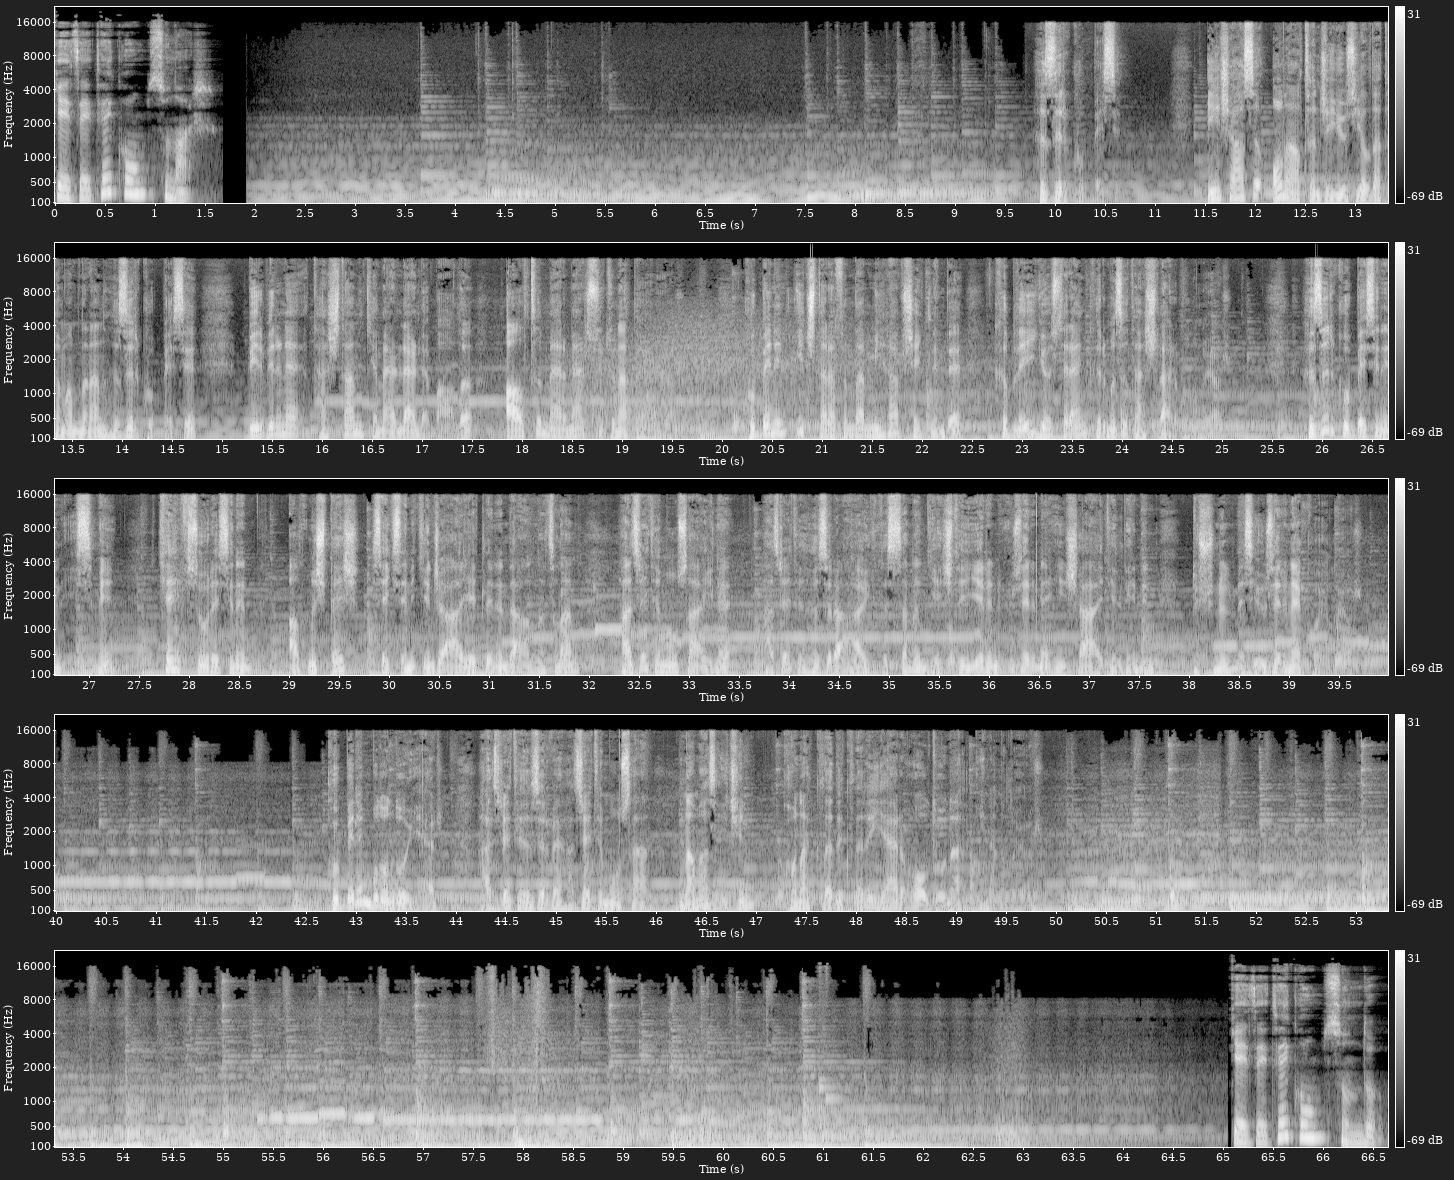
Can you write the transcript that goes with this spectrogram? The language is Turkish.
GZT.com sunar. Hızır Kubbesi İnşası 16. yüzyılda tamamlanan Hızır Kubbesi, birbirine taştan kemerlerle bağlı altı mermer sütuna dayanıyor. Kubbenin iç tarafında mihrap şeklinde kıbleyi gösteren kırmızı taşlar bulunuyor. Hızır Kubbesi'nin ismi, Kehf suresinin 65-82. ayetlerinde anlatılan Hz. Musa ile Hz. Hızır'a ait kıssanın geçtiği yerin üzerine inşa edildiğinin düşünülmesi üzerine koyuluyor. Kubbenin bulunduğu yer, Hz. Hızır ve Hz. Musa namaz için konakladıkları yer olduğuna inanılıyor. GZT.com sundu.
